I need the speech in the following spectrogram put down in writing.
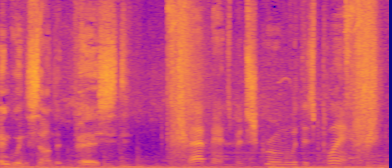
Penguin sounded pissed. Batman's been screwing with his plans.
